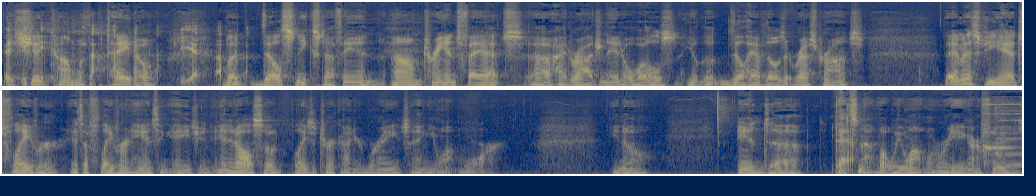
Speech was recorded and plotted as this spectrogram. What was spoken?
It should come with a potato, Yeah. but they'll sneak stuff in. Um, trans fats, uh, hydrogenated oils. You'll, they'll have those at restaurants. The MSG adds flavor. It's a flavor enhancing agent, and it also plays a trick on your brain, saying you want more. You know, and uh, that's Yeah. not what we want when we're eating our foods.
